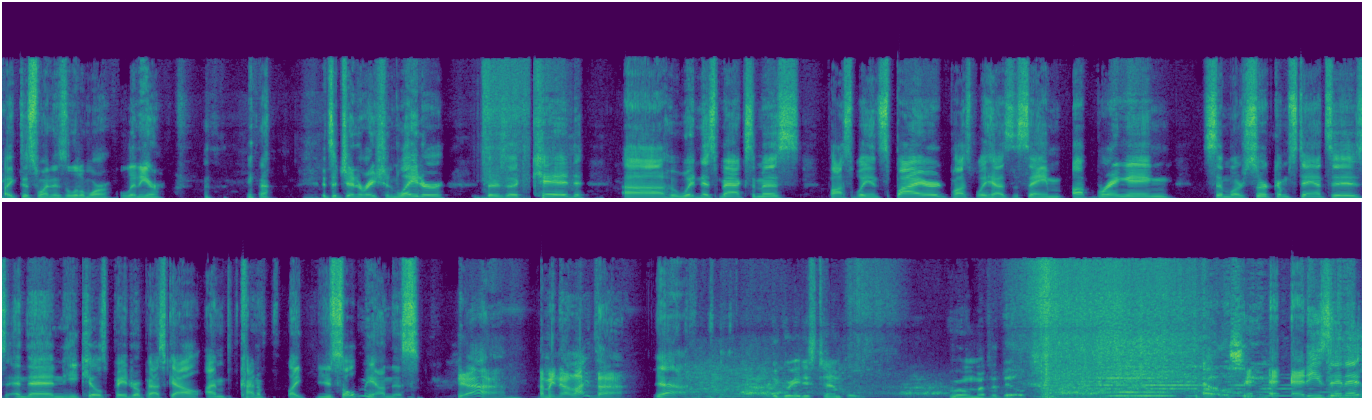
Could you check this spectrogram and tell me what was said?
like this one is a little more linear. You know? It's a generation later. There's a kid uh, who witnessed Maximus, possibly inspired, possibly has the same upbringing, similar circumstances, and then he kills Pedro Pascal. I'm kind of like, you sold me on this. Yeah, I mean, I like that. Yeah. The greatest temple Rome ever built. The Colosseum. E- Eddie's in it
